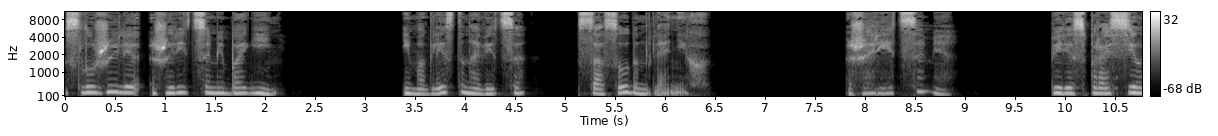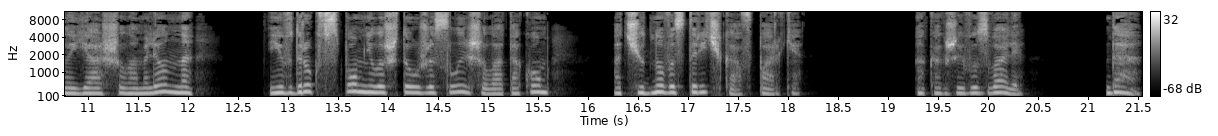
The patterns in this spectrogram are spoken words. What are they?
служили жрицами богинь и могли становиться сосудом для них. «Жрицами?» — переспросила я ошеломленно и вдруг вспомнила, что уже слышала о таком от чудного старичка в парке. А как же его звали? Да,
